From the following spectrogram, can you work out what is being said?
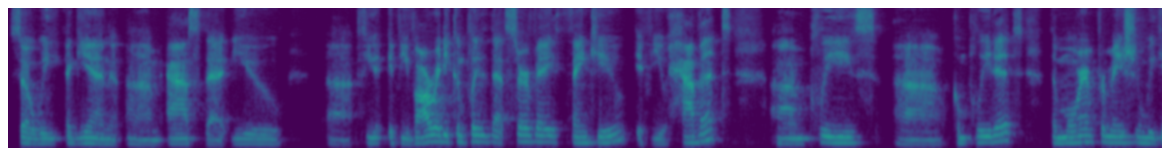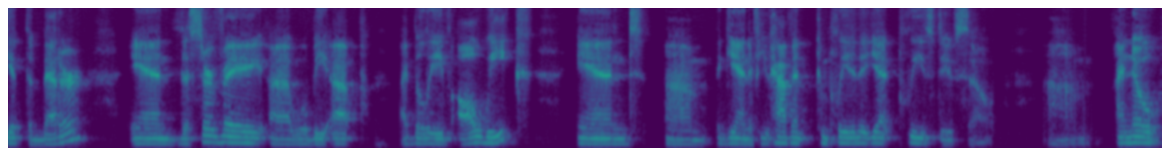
So we, again, um, ask that you, uh, if, you, if you've already completed that survey, thank you. If you haven't, um, please uh, complete it. The more information we get, the better. And the survey uh, will be up, I believe, all week. And um, again, if you haven't completed it yet, please do so. Um, I know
